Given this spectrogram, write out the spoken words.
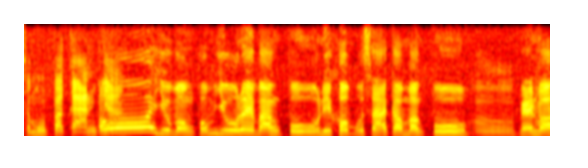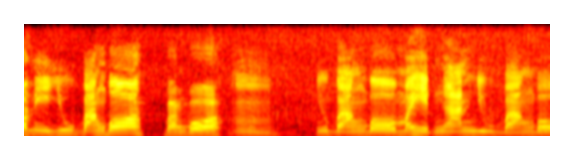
สมุทรปราการโอ้จ้ะยอยู่บ่งผมอยู่เลยบางปูนิคมอุตสาหกรรมบางปู อืมแม่นบ่อันนี้อยู่บางบ่อบางบ่ออืมอยู่บางบอไม่เห็นงานอยู่บางบอ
